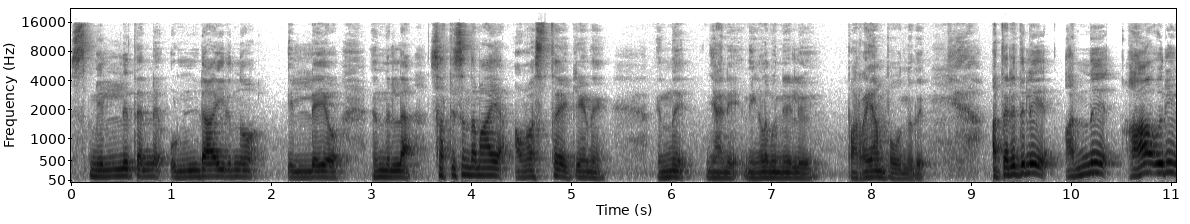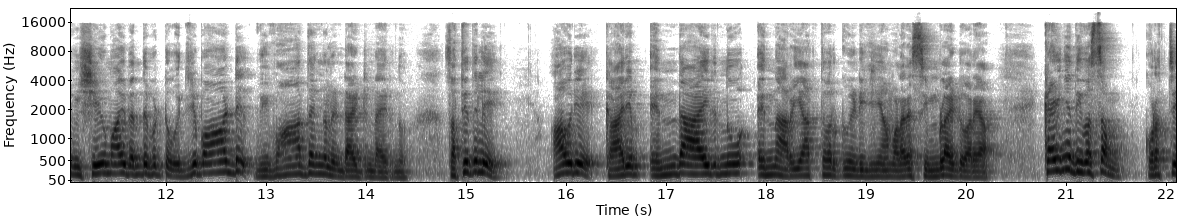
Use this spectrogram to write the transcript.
സ്മെല്ല് തന്നെ ഉണ്ടായിരുന്നോ ഇല്ലയോ എന്നുള്ള സത്യസന്ധമായ അവസ്ഥയൊക്കെയാണ് എന്ന് ഞാൻ നിങ്ങളുടെ മുന്നിൽ പറയാൻ പോകുന്നത്. അത്തരത്തിൽ അന്ന് ആ ഒരു വിഷയവുമായി ബന്ധപ്പെട്ട് ഒരുപാട് വിവാദങ്ങൾ ഉണ്ടായിട്ടുണ്ടായിരുന്നു. സത്യത്തിൽ ആ ഒരു കാര്യം എന്തായിരുന്നു എന്നറിയാത്തവർക്ക് വേണ്ടിയിട്ട് ഞാൻ വളരെ സിമ്പിളായിട്ട് പറയാം. കഴിഞ്ഞ ദിവസം കുറച്ച്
